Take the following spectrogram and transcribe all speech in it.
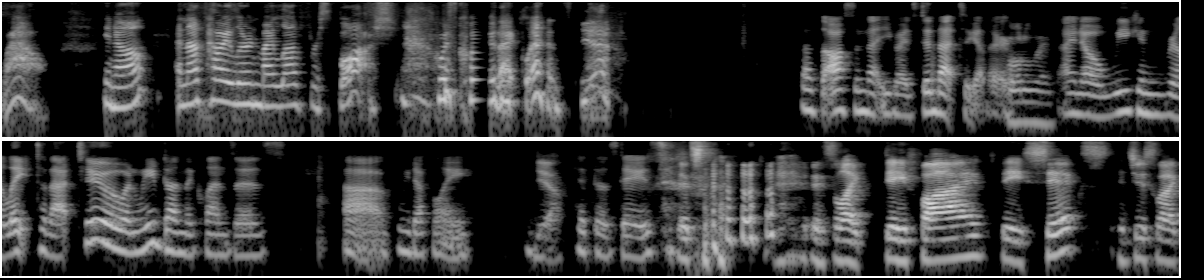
wow, you know, and that's how I learned my love for squash was going through that cleanse. Yeah. That's awesome that you guys did that together. Totally. I know we can relate to that too when we've done the cleanses. Uh, we definitely Yeah. hit those days. It's it's like day five, day six. It's just like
